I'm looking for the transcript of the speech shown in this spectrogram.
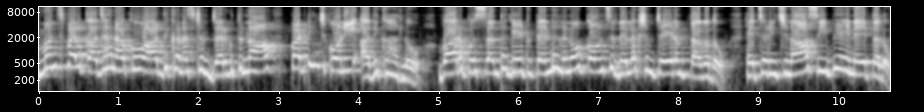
మున్సిపల్ ఖజానాకు ఆర్థిక నష్టం జరుగుతున్నా పట్టించుకోని అధికారులు. వారపు సంత గేటు టెండర్లను కౌన్సిల్ నిర్లక్ష్యం చేయడం తగదు. హెచ్చరించిన సిపిఐ నేతలు.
